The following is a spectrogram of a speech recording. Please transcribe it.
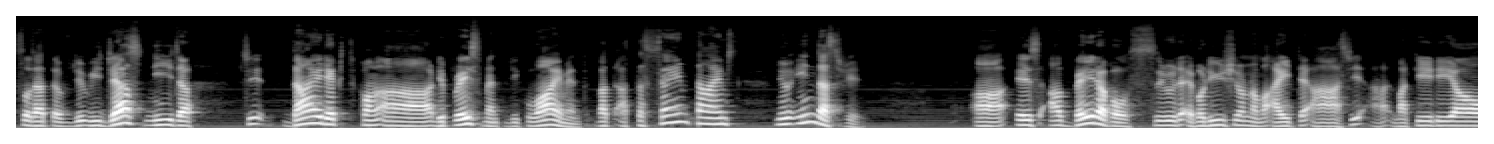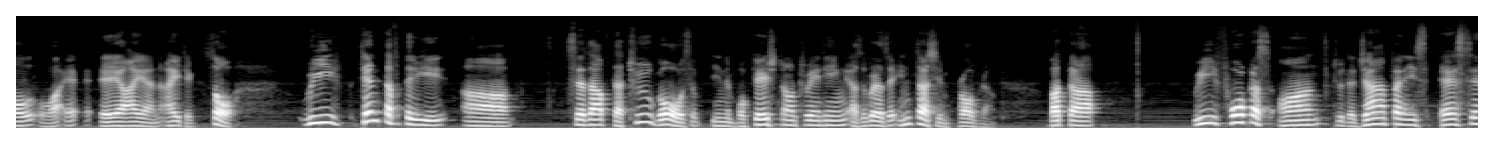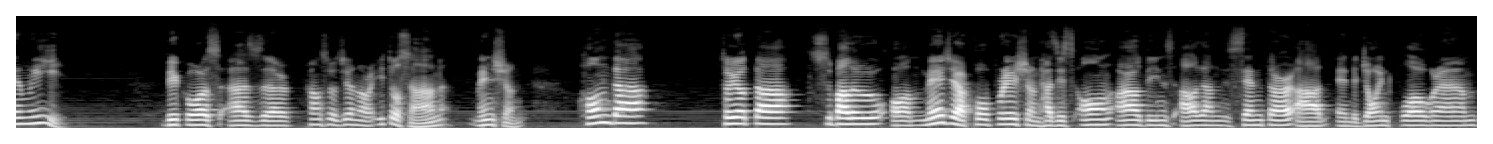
So that we just need a direct uh, replacement requirement, but at the same time, new industry uh, is available through the evolution of IT, uh, uh, material or AI and IT. So we tentatively uh, set up the two goals in vocational training as well as the internship program. But we focus on to the Japanese SME because as uh, Consul General Ito-san mentioned, Honda, Toyota, Subaru, or major corporation has its own R&D center uh, and the joint program,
